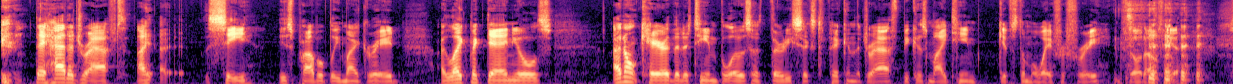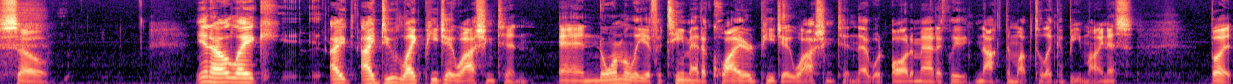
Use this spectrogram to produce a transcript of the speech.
they had a draft. I, I C is probably my grade. I like McDaniels. I don't care that a team blows a 36th pick in the draft because my team gives them away for free in Philadelphia. so, you know, like I I do like PJ Washington, and normally if a team had acquired PJ Washington, that would automatically knock them up to like a B minus. But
